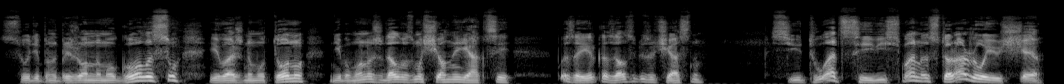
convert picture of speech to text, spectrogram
Судя по напряженному голосу и важному тону, Небомон ожидал возмущенной реакции. Пазаир казался безучастным. — Ситуация весьма настораживающая,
